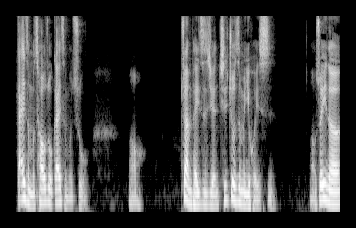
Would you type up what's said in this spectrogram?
该怎么操作该怎么做哦，赚赔之间其实就这么一回事哦，所以呢，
